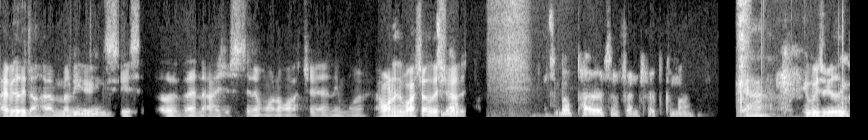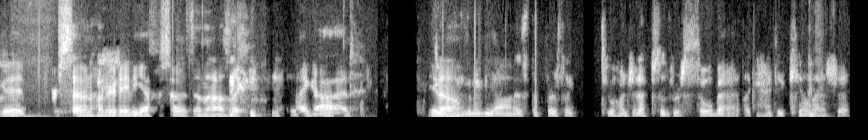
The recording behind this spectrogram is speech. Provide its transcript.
I really don't have many mean? excuses other than I just didn't want to watch it anymore. I wanted to watch other It's about- shows. It's about pirates and friendship. Come on. Yeah, it was really good for 780 episodes, and then I was like, my God, you Dude, know? I'm gonna be honest. The first like 200 episodes were so bad. Like I had to kill that shit.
